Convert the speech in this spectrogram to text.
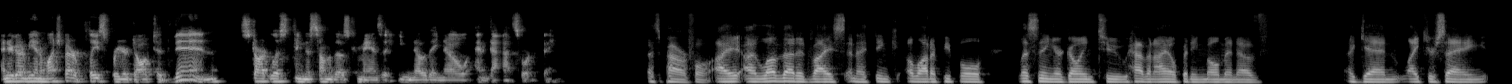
and you're going to be in a much better place for your dog to then start listening to some of those commands that you know they know and that sort of thing. That's powerful. I i love that advice and i think a lot of people listening are going to have an eye-opening moment of again like you're saying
